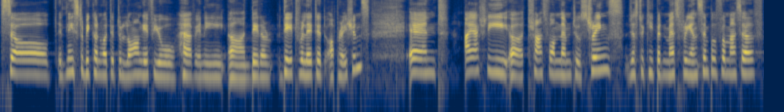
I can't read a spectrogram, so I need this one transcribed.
so it needs to be converted to long if you have any uh, data date-related operations. And I actually uh, transform them to strings just to keep it mess-free and simple for myself.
